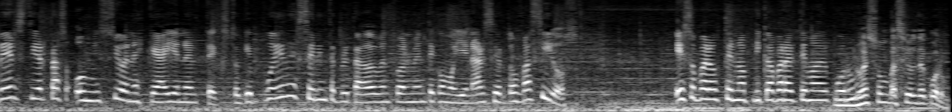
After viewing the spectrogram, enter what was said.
ver ciertas omisiones que hay en el texto, que puede ser interpretado eventualmente como llenar ciertos vacíos. ¿Eso para usted no aplica para el tema del quórum? No es un vacío el de quórum,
